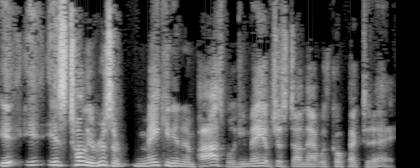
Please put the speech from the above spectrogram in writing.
it, is Tony Russo making it impossible? He may have just done that with Kopech today.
